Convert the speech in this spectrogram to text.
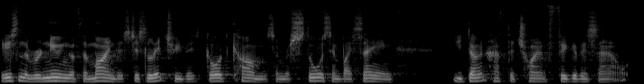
it isn't the renewing of the mind, it's just literally that God comes and restores him by saying, You don't have to try and figure this out.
